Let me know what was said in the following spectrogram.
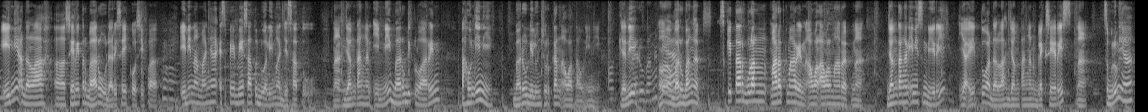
Ini adalah eh, seri terbaru dari Seiko, Siva. Ini namanya SPB 125J1. Nah, jam tangan ini baru dikeluarin tahun ini, baru diluncurkan awal tahun ini. Oke, baru banget oh, ya. baru banget. Sekitar bulan Maret kemarin, awal-awal Maret. Nah, jam tangan ini sendiri yaitu adalah jam tangan Black Series. Nah, sebelumnya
